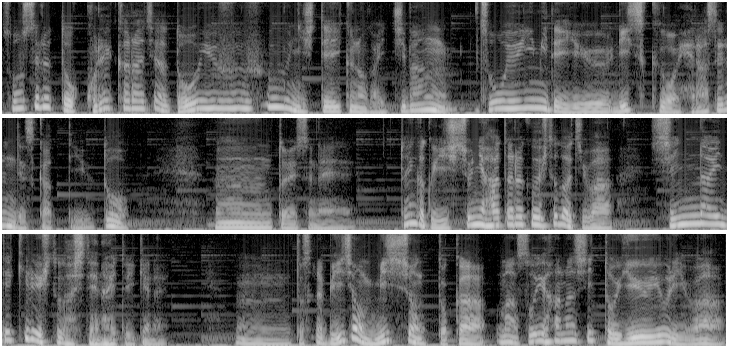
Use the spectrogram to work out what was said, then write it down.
そうするとこれからじゃあどういうふうにしていくのが一番そういう意味で言うリスクを減らせるんですかっていうとうーんとですねとにかく一緒に働く人たちは信頼できる人たちでないといけない。うーんとそれはビジョンミッションとかまあそういう話というよりは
